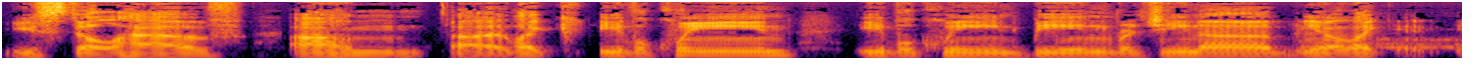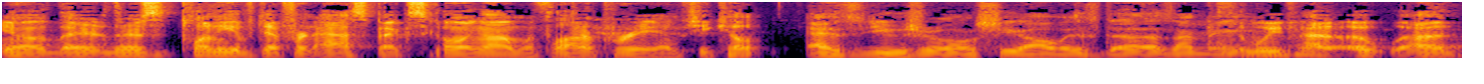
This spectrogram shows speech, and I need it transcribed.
you still have um uh like evil Queen. Evil Queen being Regina, you know, like you know, there there's plenty of different aspects going on with Lana Parrilla, and she killed as usual, she always does. I mean, we've had a, uh,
